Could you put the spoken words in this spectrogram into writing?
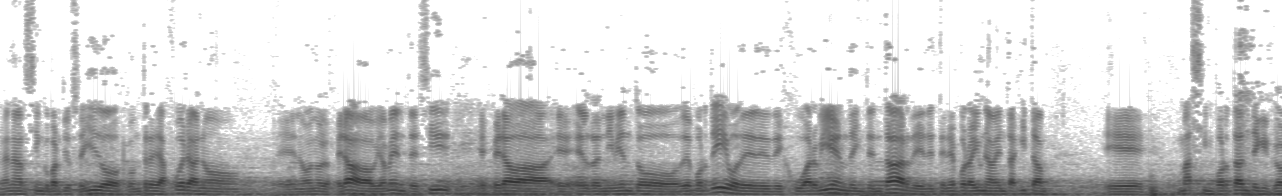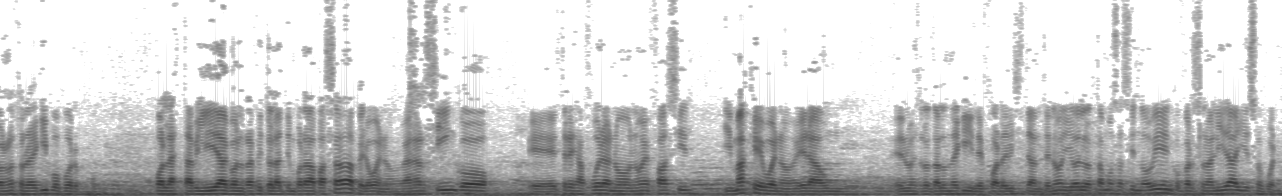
ganar cinco partidos seguidos con tres de afuera no, eh, no, no lo esperaba, obviamente. Sí, esperaba eh, el rendimiento deportivo, de, jugar bien, de intentar, de, tener por ahí una ventajita eh, más importante que con otro equipo por, por, la estabilidad con respecto a la temporada pasada. Pero bueno, ganar cinco, tres afuera no, no es fácil. Y más que, bueno, era un, es nuestro talón de Aquiles jugar de visitante, ¿no? Y hoy lo estamos haciendo bien, con personalidad y eso es bueno.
